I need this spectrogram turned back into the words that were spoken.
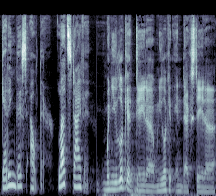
getting this out there. Let's dive in. When you look at data, when you look at index data,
